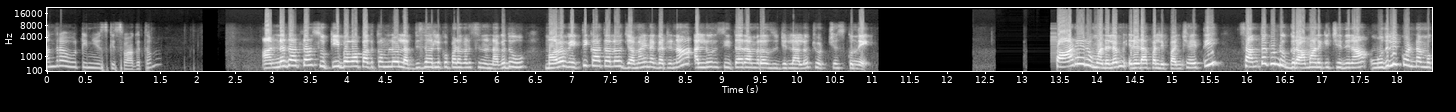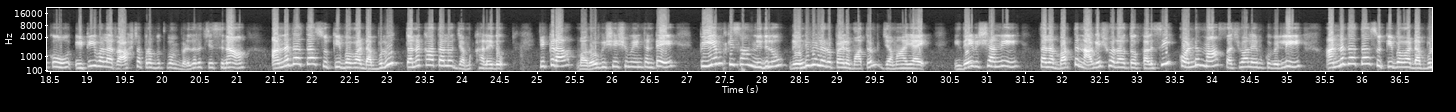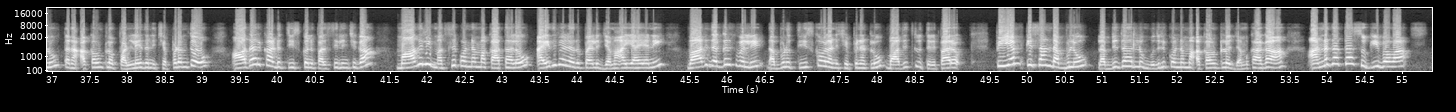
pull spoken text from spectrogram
ఆంధ్ర ఊటీ న్యూస్కి స్వాగతం. అన్నదాత సుఖీభవ పథకంలో లబ్ధిదారులకు పడవలసిన నగదు మరో వ్యక్తి ఖాతాలో జమైన ఘటన అల్లూరు సీతారామరాజు జిల్లాలో చోటు చేసుకుంది. పాడేరు మండలం ఇరడాపల్లి పంచాయతీ సంతగుండు గ్రామానికి చెందిన ముదిలికొండమ్మకు ఇటీవల రాష్ట్ర ప్రభుత్వం విడుదల చేసిన అన్నదాత సుఖీభవ డబ్బులు తన ఖాతాలో జమ కాలేదు. ఇక్కడ మరో విశేషం ఏంటంటే పిఎం కిసాన్ నిధులు రెండు వేల రూపాయలు మాత్రం జమ అయ్యాయి. ఇదే విషయాన్ని తన భర్త నాగేశ్వరరావుతో కలిసి కొండమ్మ సచివాలయంకు వెళ్ళి అన్నదాత సుఖీభవ డబ్బులు తన అకౌంట్లో పడలేదని చెప్పడంతో ఆధార్ కార్డు తీసుకుని పరిశీలించగా మాదిలి మత్స్యకొండమ్మ ఖాతాలో ఐదు వేల రూపాయలు జమ అయ్యాయని వారి దగ్గరకు వెళ్ళి డబ్బులు తీసుకోవాలని చెప్పినట్లు బాధితులు తెలిపారు. పీఎం కిసాన్ డబ్బులు లబ్ధిదారులు ముదిలికొండమ్మ అకౌంట్లో జమ కాగా అన్నదాత సుఖీభవ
